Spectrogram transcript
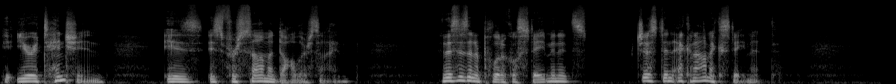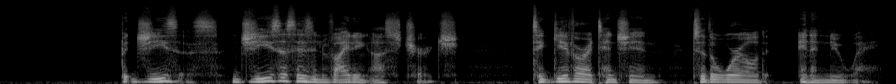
Your attention is, is for some a dollar sign. And this isn't a political statement, it's just an economic statement. But Jesus, Jesus is inviting us, church, to give our attention to the world in a new way.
